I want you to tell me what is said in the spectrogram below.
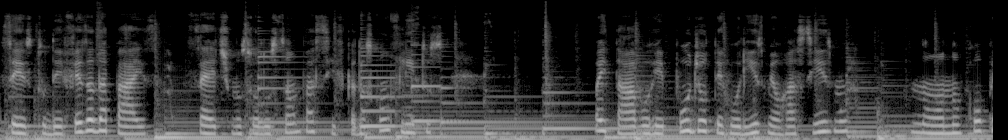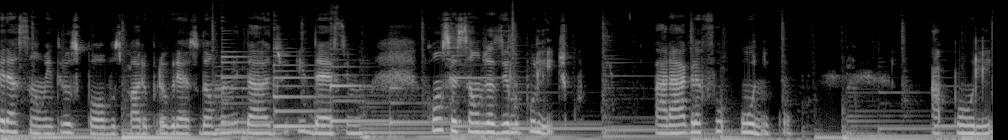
Sexto, defesa da paz. Sétimo, solução pacífica dos conflitos. Oitavo, repúdio ao terrorismo e ao racismo. Nono, cooperação entre os povos para o progresso da humanidade. E décimo, concessão de asilo político. Parágrafo único. A, Poli,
